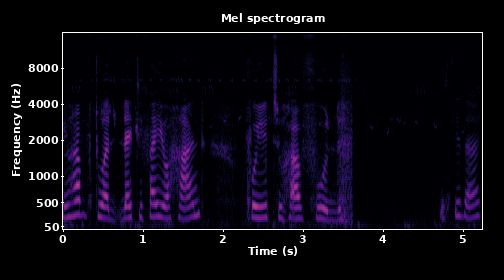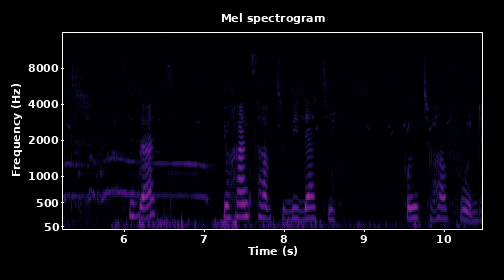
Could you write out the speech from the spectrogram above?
You have to identify your hand for you to have food. You see that? See that? Your hands have to be dirty for you to have food.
